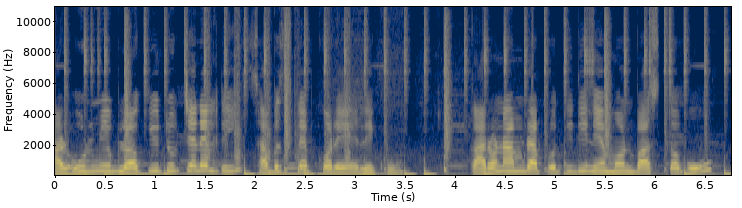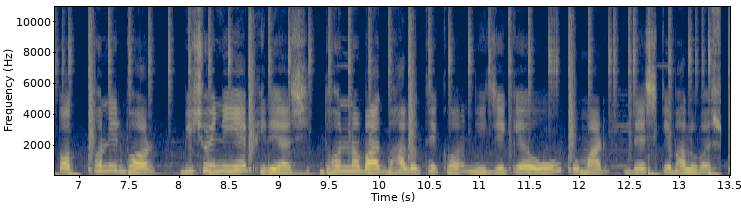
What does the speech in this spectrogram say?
আর উর্মি ব্লগ ইউটিউব চ্যানেলটি সাবস্ক্রাইব করে রেখো। কারণ আমরা প্রতিদিন এমন বাস্তব ও তথ্য নির্ভর বিষয় নিয়ে ফিরে আসি। ধন্যবাদ, ভালো থেকো, নিজেকে ও তোমার দেশকে ভালোবাসো।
